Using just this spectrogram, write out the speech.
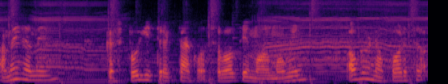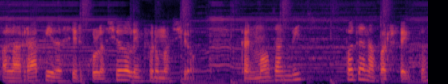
A més a més, que es pugui tractar qualsevol tema al moment obre una porta a la ràpida circulació de la informació, que en molts àmbits pot anar perfecte.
